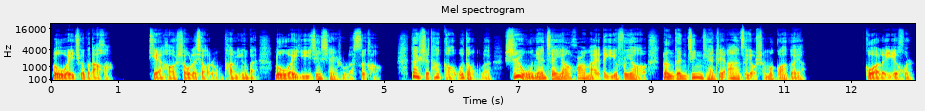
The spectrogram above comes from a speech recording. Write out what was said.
陆伟却不答话。田浩收了笑容，他明白陆伟已经陷入了思考，但是他搞不懂了，十五年前杨花买的一副药，能跟今天这案子有什么瓜葛呀？过了一会儿，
